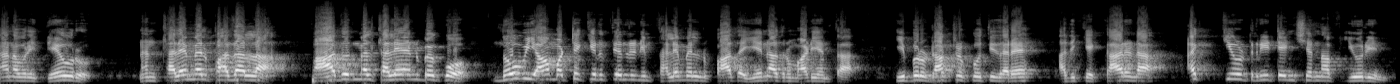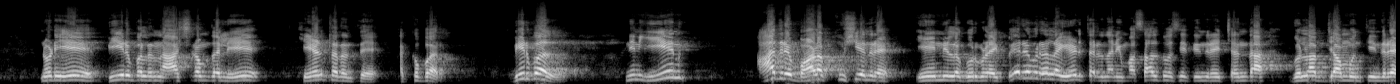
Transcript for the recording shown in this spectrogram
ನಾನು ಅವ್ರಿಗೆ ದೇವರು. ನನ್ನ ತಲೆ ಮೇಲೆ ಪಾದ ಅಲ್ಲ, ಪಾದದ ಮೇಲೆ ತಲೆ ಅನ್ಬೇಕು. ನೋವು ಯಾವ ಮಟ್ಟಕ್ಕೆ ಇರುತ್ತೆ ಅಂದ್ರೆ ನಿಮ್ ತಲೆ ಮೇಲೆ ಪಾದ ಏನಾದರೂ ಮಾಡಿ ಅಂತ. ಇಬ್ಬರು ಡಾಕ್ಟರ್ ಕೂತಿದ್ದಾರೆ. ಅದಕ್ಕೆ ಕಾರಣ ಅಕ್ಯೂಟ್ ರಿಟೆನ್ಷನ್ ಆಫ್ ಯೂರಿನ್ ನೋಡಿ, ಬೀರ್ಬಲನ ಆಶ್ರಮದಲ್ಲಿ ಕೇಳ್ತಾರಂತೆ, ಅಕ್ಬರ್. ಬೀರ್ಬಲ್, ನಿನಗೆ ಏನು ಆದ್ರೆ ಬಹಳ ಖುಷಿ ಅಂದ್ರೆ, ಏನಿಲ್ಲ ಗುರುಗಳ, ಬೇರೆಯವರೆಲ್ಲ ಹೇಳ್ತಾರೆ ನನಗೆ ಮಸಾಲೆ ದೋಸೆ ತಿಂದ್ರೆ ಚಂದ, ಗುಲಾಬ್ ಜಾಮೂನ್ ತಿಂದ್ರೆ,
